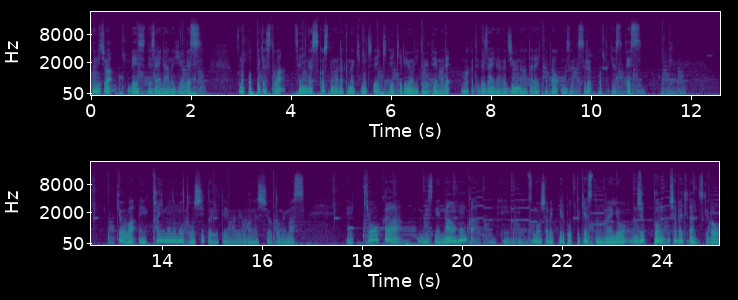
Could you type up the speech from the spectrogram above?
こんにちは。ベースデザイナーのヒロです。このポッドキャストは、全員が少しでも楽な気持ちで生きていけるようにというテーマで、若手デザイナーが自由な働き方を模索するポッドキャストです。今日は、えー買い物も投資というテーマでお話ししようと思います。えー今日からですね、何本か、えーいつも喋っているポッドキャストの内容、10分喋ってたんですけど、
